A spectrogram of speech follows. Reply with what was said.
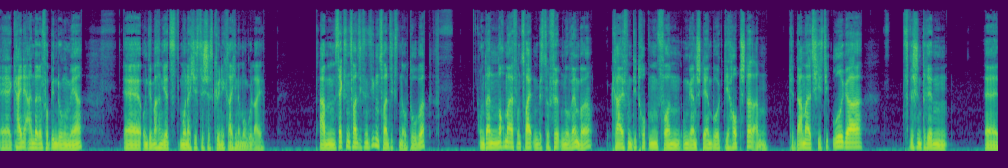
äh, keine anderen Verbindungen mehr. Äh, und wir machen jetzt monarchistisches Königreich in der Mongolei. Am 26. und 27. Oktober und dann nochmal vom 2. bis zum 4. November greifen die Truppen von Ungarn-Sternburg die Hauptstadt an. Damals hieß die Urga, zwischendrin, äh,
